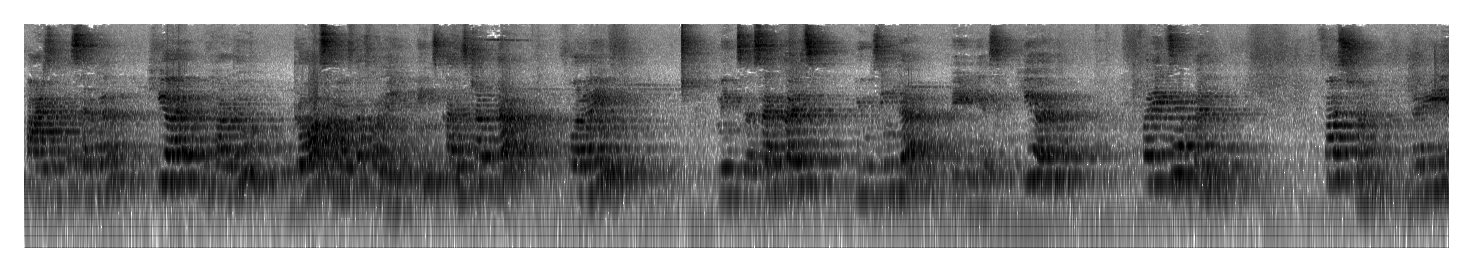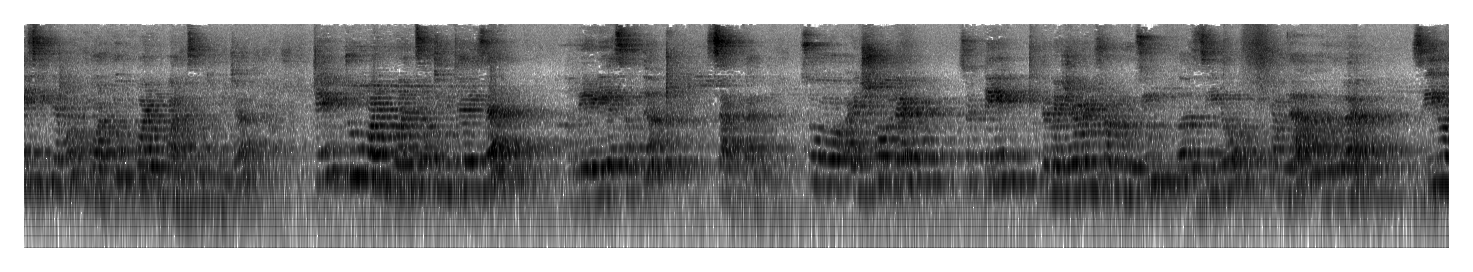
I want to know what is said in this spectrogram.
parts of the circle. Here we have to draw some of the following. Means construct the following means the circles using the radius. Here, for example, first one, the radius about what 2.1 centimeter. Take 2.1 centimeter is the radius of the circle. So I show that. So take the measurement from using a zero from the ruler, zero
